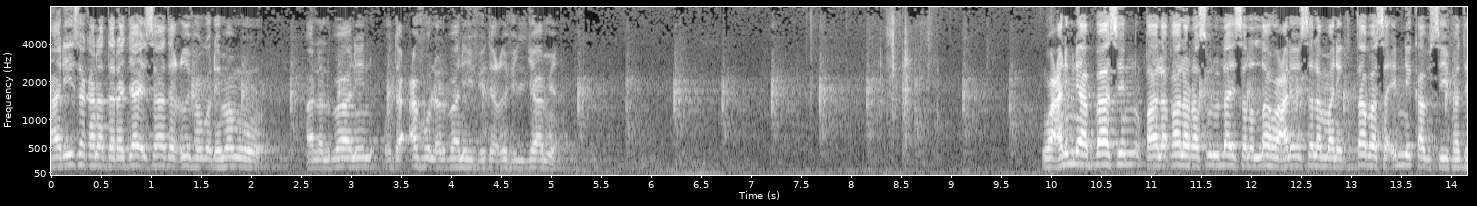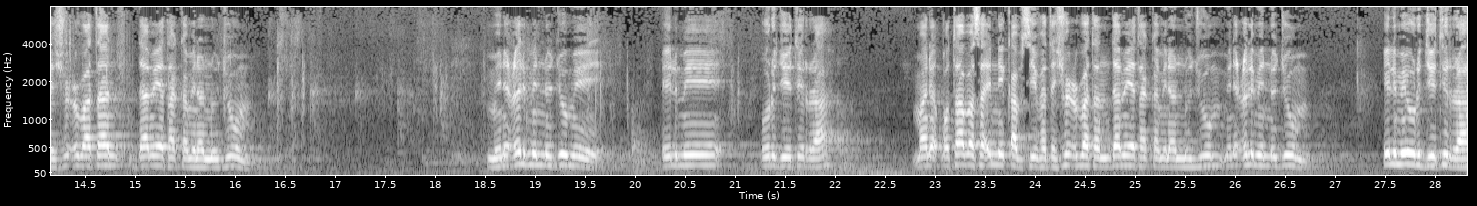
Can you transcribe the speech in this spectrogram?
حديث كان درجة إساء ضعيفة قد إمام الألباني وضعفه الألباني في ضعيف الجامع. وعن ابن عباس قال قال رسول الله صلى الله عليه وسلم من اقتبس إني كبسيفة شعبة دميتك من النجوم. من علم النجوم علم أرجيت الرا من اقتبس إني قبسيفة شعبة دميتك من النجوم. من علم النجوم علم أرجيت الرا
